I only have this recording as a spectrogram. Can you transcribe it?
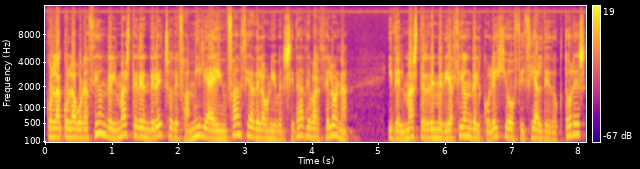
con la colaboración del Máster en Derecho de Familia e Infancia de la Universidad de Barcelona y del Máster de Mediación del Colegio Oficial de Doctores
